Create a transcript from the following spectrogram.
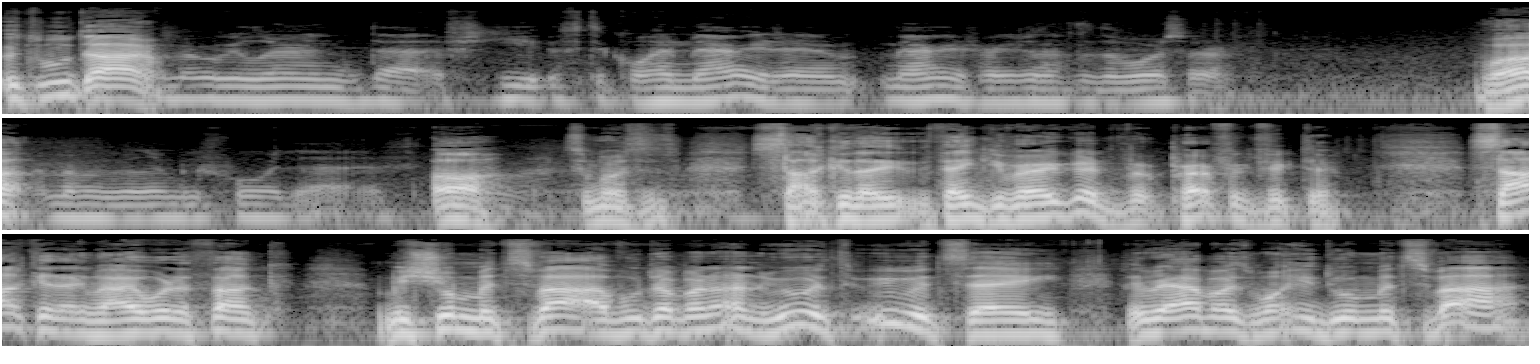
It's mutar. Remember we learned that if he, if the Kohen married him, married her, he doesn't have to divorce her. What? I remember we learned before that. Oh, so Moses says, Sal thank you, very good, perfect, Victor. Sal kedai- I would have thunk mishum mitzvah avu drabanan. We would we would say the rabbis want you to do a mitzvah,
